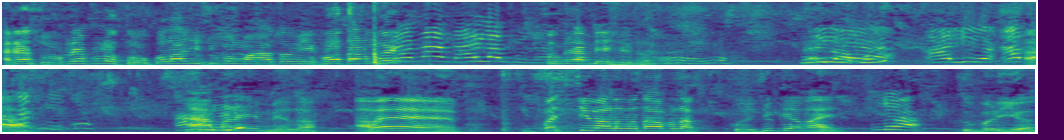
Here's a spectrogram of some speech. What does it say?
અરે છોકરા પેલો ધોકો લાવજો શું કામ આવ્યો તો વેખવાતાનું હોય? છોકરા બેસી રહો નહીં લાવું આ લ્યો આ હા. હા પણ એ મેલો હવે પચી વાળો બતા પેલા કોઈ શું કેવાય તુબડીયો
